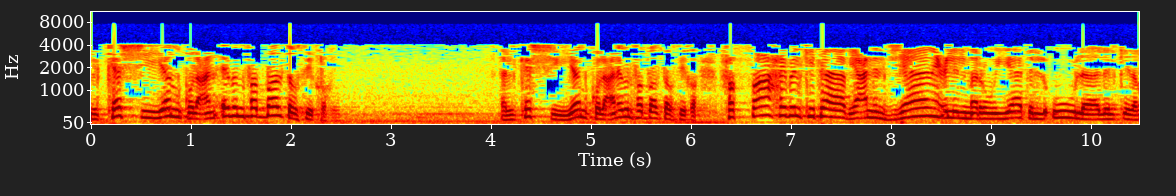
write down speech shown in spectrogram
الكشي ينقل عن ابن فضال توثيقه. الكشي ينقل عن ابن فضال توثيقه. فالصاحب الكتاب يعني الجامع للمرويات الأولى للكتاب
